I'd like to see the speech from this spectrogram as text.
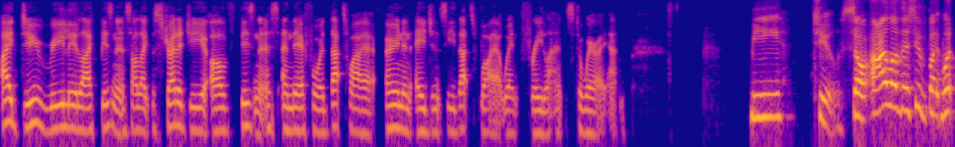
I do really like business. I like the strategy of business and therefore that's why I own an agency. That's why I went freelance to where I am. Me too. So I love this too. But what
